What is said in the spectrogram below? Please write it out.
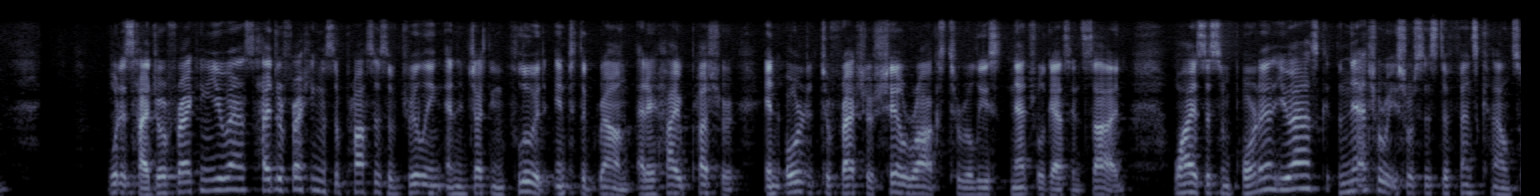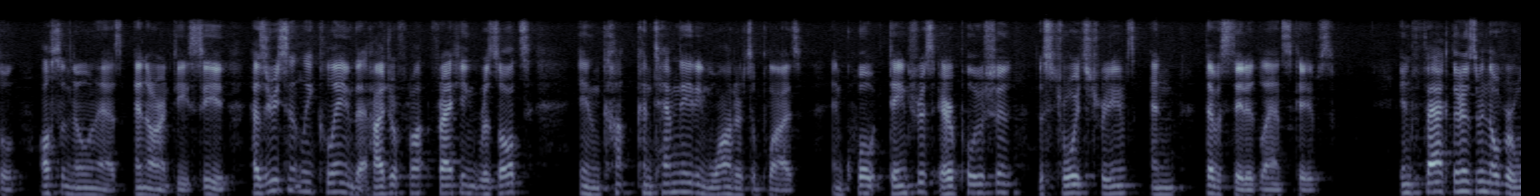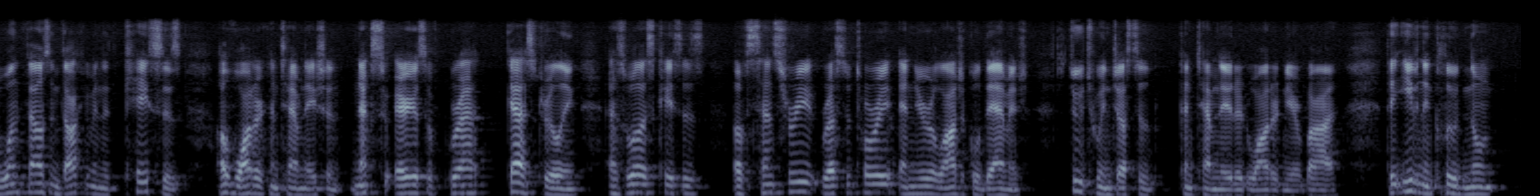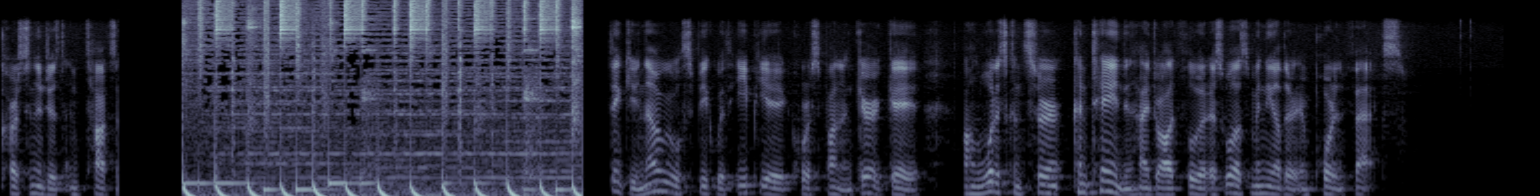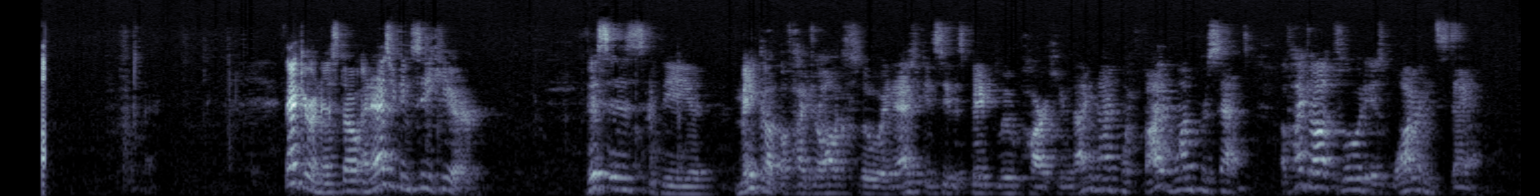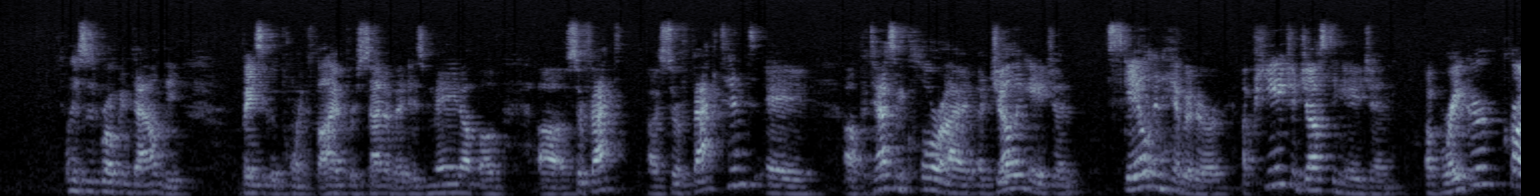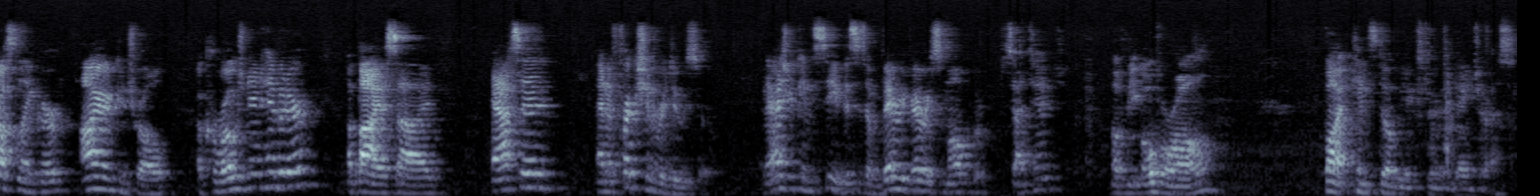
What is hydrofracking, you ask? Hydrofracking is the process of drilling and injecting fluid into the ground at a high pressure in order to fracture shale rocks to release natural gas inside. Why is this important, you ask? The Natural Resources Defense Council, also known as NRDC, has recently claimed that hydrofracking results in co contaminating water supplies and, quote, dangerous air pollution, destroyed streams, and devastated landscapes. In fact, there has been over 1,000 documented cases of water contamination next to areas of gas drilling, as well as cases of sensory, respiratory, and neurological damage due to ingested contaminated water nearby. They even include known carcinogens and toxins. Thank you. Now we will speak with EPA correspondent Garrett Gay on what is concern, contained in hydraulic fluid as well as many other important facts. Thank you, Ernesto. And as you can see here, this is the makeup of hydraulic fluid. And as you can see, this big blue part here, 99.51% of hydraulic fluid is water and sand. This is broken down. The basically 0.5% of it is made up of uh, surfact, uh, surfactant, a uh, potassium chloride, a gelling agent, scale inhibitor, a pH adjusting agent, a breaker, crosslinker, iron control, a corrosion inhibitor, a biocide, acid, and a friction reducer. And as you can see, this is a very, very small percentage of the overall, but can still be extremely dangerous.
